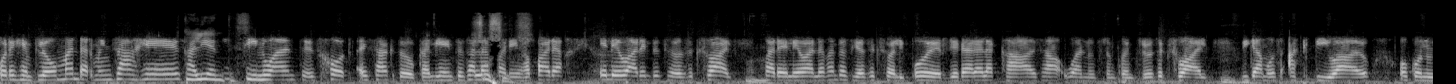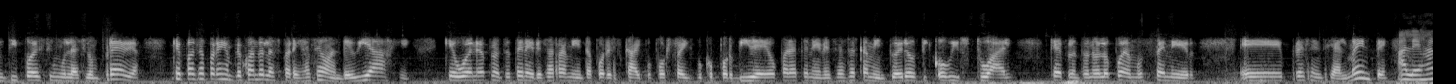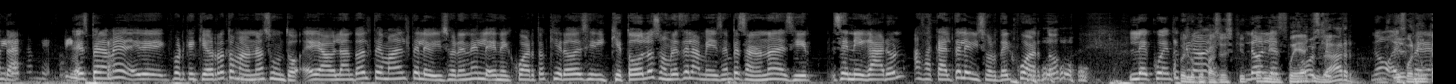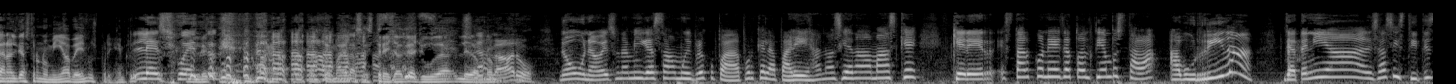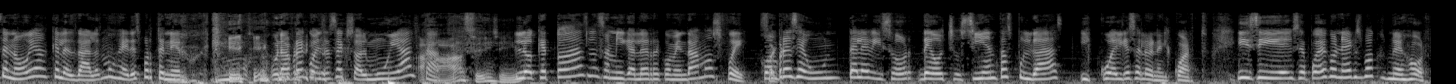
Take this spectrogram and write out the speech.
por ejemplo, mandar mensajes Calientes. insinuantes, hot, exacto, calientes a la pareja para elevar el deseo sexual, para elevar la fantasía sexual y poder llegar a la casa o a nuestro encuentro sexual, digamos, activado o con un tipo de estimulación previa. ¿Qué pasa, por ejemplo, cuando las parejas se van de viaje? Qué bueno de pronto tener esa herramienta por Skype o por Facebook o por video para tener ese acercamiento erótico virtual que de pronto no lo podemos tener eh, presencialmente. Alejandra, también- espérame, eh, porque quiero retomar un asunto. Eh, hablando del tema del televisor en el, en el cuarto, quiero decir y que todos los hombres de la mesa empezaron a decir, se negaron a sacar el televisor del cuarto. Le cuento Pues que lo que pasa es que no, también les- puede no, es que- ayudar. No, le pone un canal de astronomía Venus, por ejemplo. Les cuento que- el tema de las estrellas de ayuda le da una... Claro. No, una vez una amiga estaba muy preocupada porque la pareja no hacía nada más que querer estar con ella todo el tiempo, estaba aburrida. Ya tenía esa cistitis de novia que les da a las mujeres por tener una frecuencia sexual muy alta. Ajá, sí. Sí. Lo que todas las amigas le recomendamos fue, cómprese un televisor de 800 pulgadas y cuélgueselo en el cuarto. Y si se puede con Xbox, mejor,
